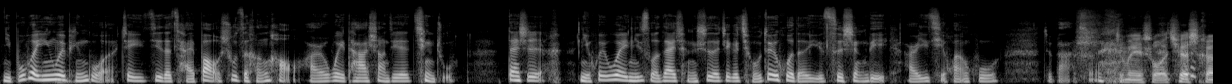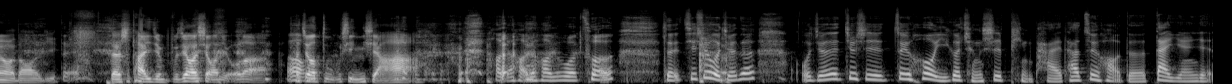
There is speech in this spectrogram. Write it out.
你不会因为苹果这一季的财报数字很好而为他上街庆祝。”但是你会为你所在城市的这个球队获得一次胜利而一起欢呼，对吧？这么一说，确实很有道理。对，但是他已经不叫小牛了，他叫独行侠。好的，好的，好的，我错了。对，其实我觉得，我觉得就是最后一个城市品牌，它最好的代言人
